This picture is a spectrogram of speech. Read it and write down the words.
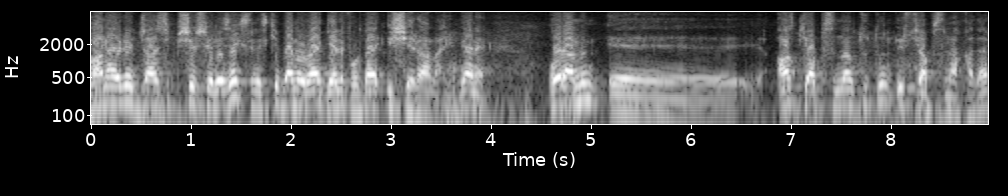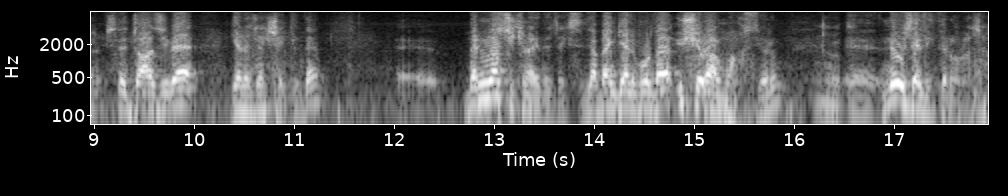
bana öyle cazip bir şey söyleyeceksiniz ki ben oraya gelip orada iş yeri alayım. Yani oranın eee altyapısından tutun üst yapısına kadar işte cazibe gelecek şekilde eee beni nasıl ikna edeceksiniz? Ya ben gelip orada iş yeri almak istiyorum. Evet. Eee, ne özellikleri olacak?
